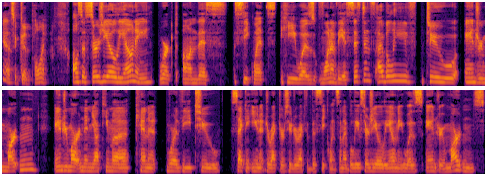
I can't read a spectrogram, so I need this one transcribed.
Yeah, that's a good point. Also, Sergio Leone worked on this sequence. He was one of the assistants, I believe, to Andrew Marton. Andrew Marton and Yakima Canutt were the two second unit directors who directed this sequence. And I believe Sergio Leone was Andrew Marton's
